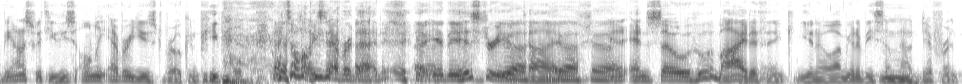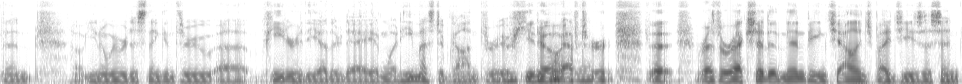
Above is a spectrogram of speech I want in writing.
be honest with you, he's only ever used broken people. That's all he's ever done yeah. uh, in the history yeah, of time. Yeah, and, and, so, who am I to think, you know, I'm going to be somehow mm. different than, uh, you know, we were just thinking through uh, Peter the other day and what he must have gone through, you know, after the resurrection and then being challenged by Jesus. And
